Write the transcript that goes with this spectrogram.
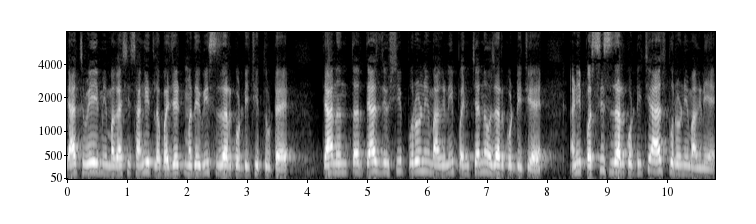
त्याचवेळी मी मगाशी सांगितलं बजेटमध्ये वीस हजार कोटीची तूट आहे. त्यानंतर त्याच दिवशी पुरवणी मागणी पंच्याण्णव हजार कोटीची आहे आणि पस्तीस हजार कोटीची आज पुरवणी मागणी आहे.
